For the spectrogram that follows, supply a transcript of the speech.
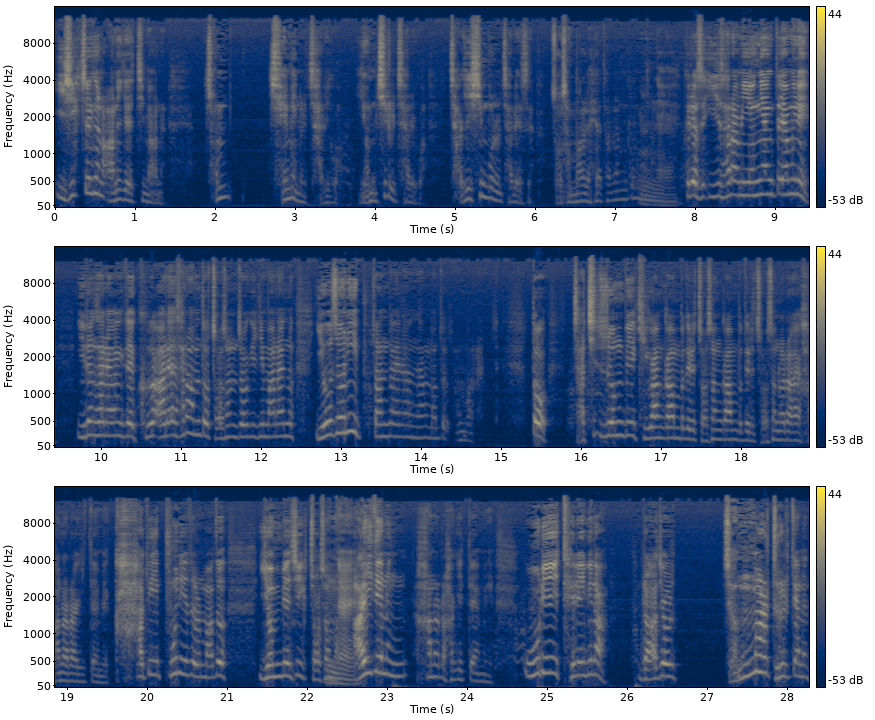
이식적은 아니겠지만 좀 체면을 차리고 염치를 차리고 자기 신분을 차려서 조선말로 해달라는 겁니다. 네. 그래서 이 사람의 영향 때문에 이런 사람이 그 아래 사람도 조선족이지만 여전히 부단다이라는 양반도 말합니다. 또 자치주정부의 기관 간부들이 조선 간부들이 조선어라 하늘하기 때문에 가뒤 분이들마다 연변식 조선말 네. 아이디어는 하늘을 하기 때문에 우리 텔레비나 라디오 정말 들을 때는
